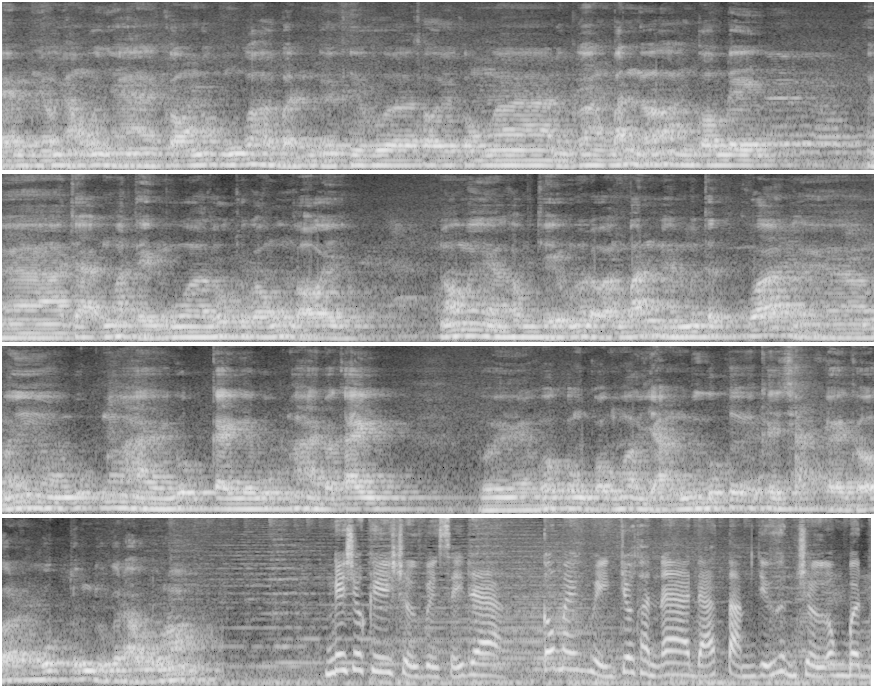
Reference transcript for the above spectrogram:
em nhậu nhậu ở nhà con nó cũng có hơi bệnh rồi kêu thôi con à, đừng có ăn bánh nữa ăn cơm đi. À, cha cũng hết tiền mua thuốc cho con uống rồi. Nó mới à, không chịu nó đòi ăn bánh em mới tức quá rồi à, mấy gút nó hai gút cây gút nó hai ba cây. Rồi có con cũng hơi giận mới gút cái cây sắt kề cửa nó gút trúng vô cái đầu của nó. Ngay sau khi sự việc xảy ra, Công an huyện Châu Thành A đã tạm giữ hình sự ông Bình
